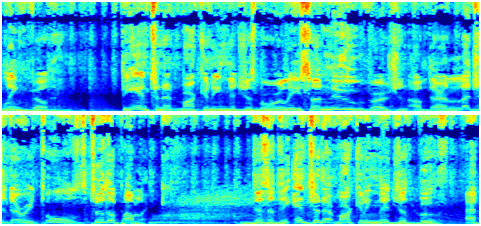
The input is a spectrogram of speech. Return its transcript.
link building. The Internet Marketing Ninjas will release a new version of their legendary tools to the public. Visit the Internet Marketing Ninjas booth at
